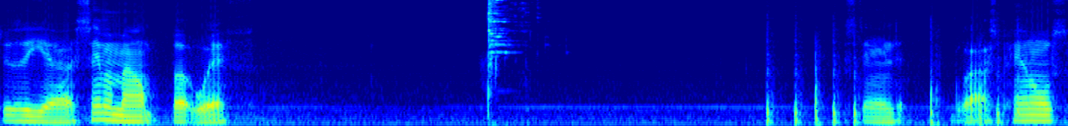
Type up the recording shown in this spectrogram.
do the uh, same amount but with stained glass panels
